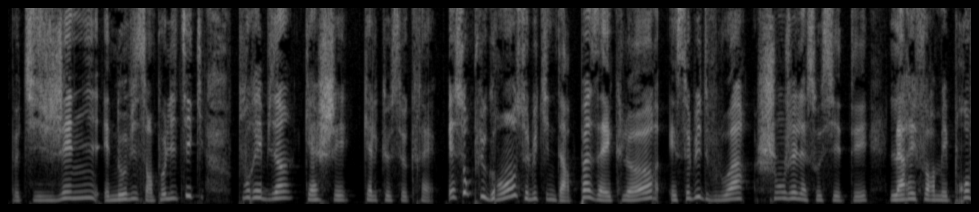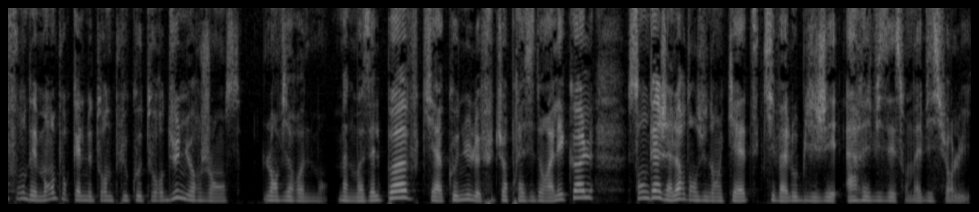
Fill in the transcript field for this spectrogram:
petit génie et novice en politique, pourrait bien cacher quelques secrets. Et son plus grand, celui qui ne tarde pas à éclore, est celui de vouloir changer la société, la réformer profondément pour qu'elle ne tourne plus qu'autour d'une urgence, l'environnement. Mademoiselle Pov, qui a connu le futur président à l'école, s'engage alors dans une enquête qui va l'obliger à réviser son avis sur lui.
